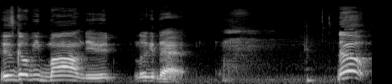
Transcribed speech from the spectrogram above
this is gonna be bomb, dude. Look at that. No!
